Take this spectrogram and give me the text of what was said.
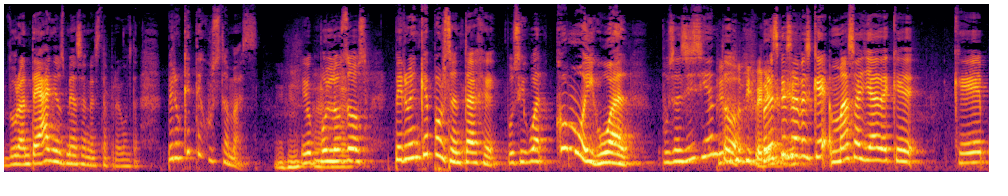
durante años me hacen esta pregunta. ¿Pero qué te gusta más? Yo, pues los dos. ¿Pero en qué porcentaje? Pues igual. ¿Cómo igual? Pues así siento. son Pero es que. ¿sabes qué? Más allá de que, qué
